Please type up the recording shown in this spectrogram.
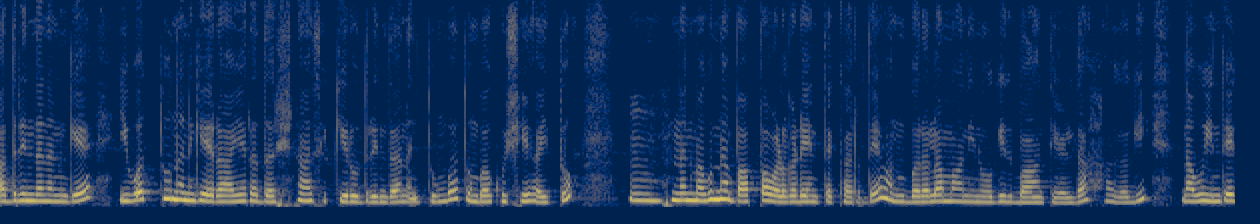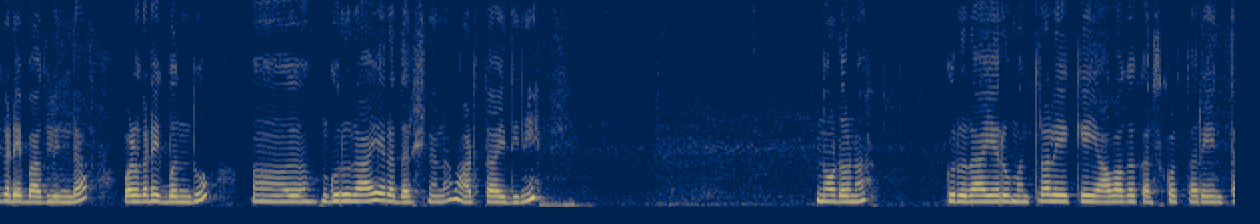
ಆದ್ದರಿಂದ ನನಗೆ ಇವತ್ತು ನನಗೆ ರಾಯರ ದರ್ಶನ ಸಿಕ್ಕಿರೋದ್ರಿಂದ ನಂಗೆ ತುಂಬ ತುಂಬ ಖುಷಿ ಆಯಿತು. ನನ್ನ ಮಗನ ಬಾಪ ಒಳಗಡೆ ಅಂತ ಕರೆದೆ, ಅವ್ನು ಬರಲ್ಲಮ್ಮ ನೀನು ಹೋಗಿದ್ದು ಬಾ ಅಂತ ಹೇಳ್ದ. ಹಾಗಾಗಿ ನಾವು ಹಿಂದೆಗಡೆ ಬಾಗಿಲಿಂದ ಒಳಗಡೆಗೆ ಬಂದು ಗುರುರಾಯರ ದರ್ಶನನ ಮಾಡ್ತಾ ಇದ್ದೀನಿ. ನೋಡೋಣ. ಗುರುರಾಯರು ಮಂತ್ರಾಲಯಕ್ಕೆ ಯಾವಾಗ ಕರೆಸ್ಕೊಳ್ತಾರೆ ಅಂತ?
